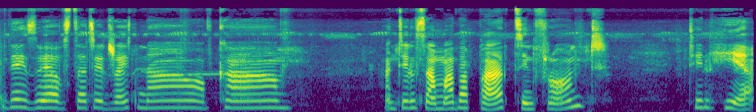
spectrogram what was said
There is where I've started right now. I've come until some other parts in front till here.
